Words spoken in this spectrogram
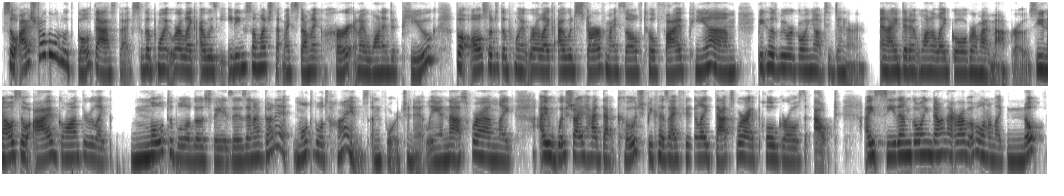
So I struggled with both aspects to the point where like I was eating so much that my stomach hurt and I wanted to puke, but also to the point where like I would starve myself till 5 p.m. because we were going out to dinner and I didn't want to like go over my macros, you know? So I've gone through like multiple of those phases and I've done it multiple times unfortunately and that's where I'm like I wish I had that coach because I feel like that's where I pull girls out. I see them going down that rabbit hole and I'm like nope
